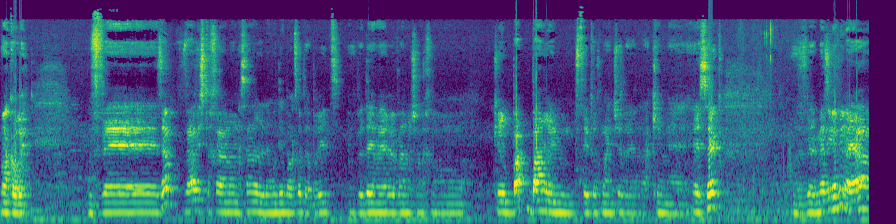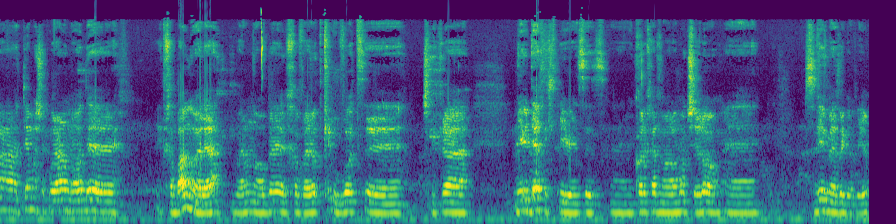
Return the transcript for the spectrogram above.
מה קורה. וזהו, ואז השתחררנו, נסענו ללימודים בארצות הברית, ודי מהר הבנו שאנחנו, כאילו בא- באנו עם state of mind של להקים אה, עסק, ומזג אוויר היה תמה שכולנו מאוד אה, התחברנו אליה, והיו לנו הרבה חוויות כאובות, אה, מה שנקרא near death experiences, אה, כל אחד מהעולמות שלו, אה, סביב מזג אוויר.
